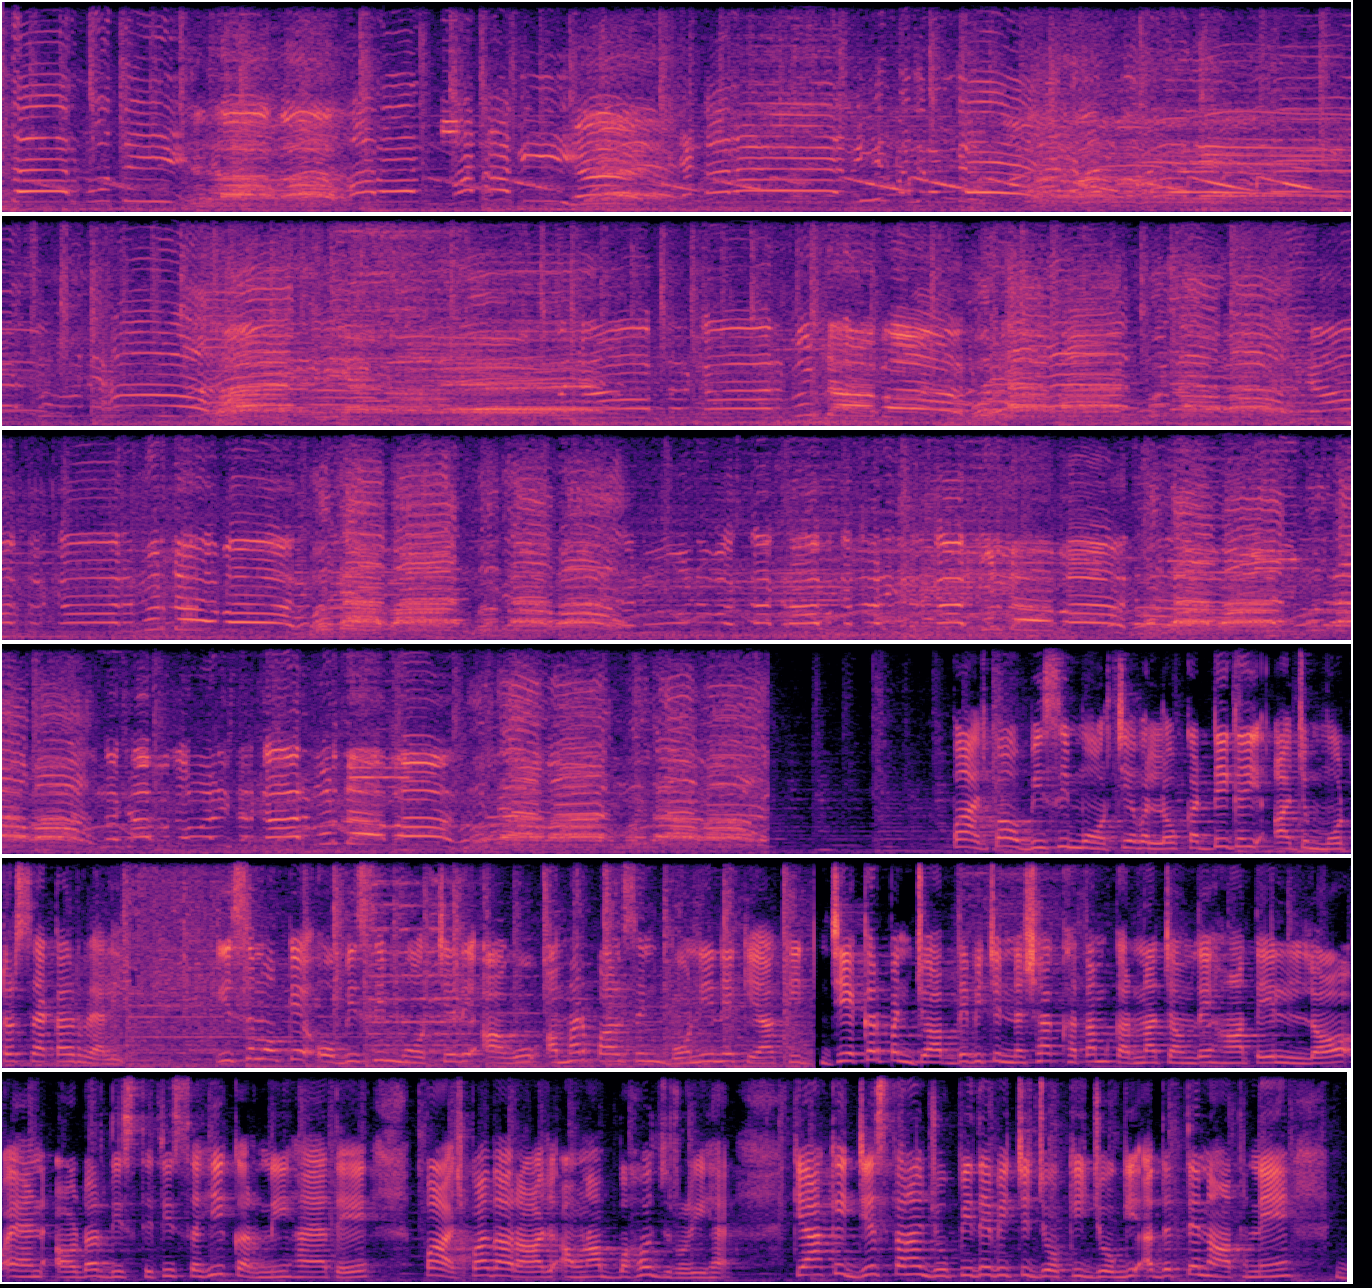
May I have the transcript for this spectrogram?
नरेंद्र मोदी। जिंदाबाद। भारत माता की। जय। पंजाब सरकार मुर्दाबाद। पंजाब सरकार मुर्दाबाद। मुर्दाबाद। मुर्दाबाद। खराब करने वाली सरकार मुर्दाबाद मुर्दाबाद। मुर्दाबाद। ਨਸ਼ਾ ਵਿਕਾਉਣ ਵਾਲੀ ਸਰਕਾਰ ਮੁਰਦਾਬਾਦ। ਭਾਜਪਾ ਓਬੀਸੀ ਮੋਰਚੇ ਵੱਲੋਂ ਕੱਢੀ ਗਈ ਅੱਜ ਮੋਟਰਸਾਈਕਲ ਰੈਲੀ। ਇਸ ਮੌਕੇ ਓਬੀਸੀ ਮੋਰਚੇ ਦੇ ਆਗੂ ਅਮਰਪਾਲ ਸਿੰਘ ਬੋਨੀ ਨੇ ਕਿਹਾ ਕਿ ਜੇਕਰ ਪੰਜਾਬ ਦੇ ਵਿੱਚ ਨਸ਼ਾ ਖਤਮ ਕਰਨਾ ਚਾਹੁੰਦੇ ਹਾਂ ਤੇ ਲਾਅ ਐਂਡ ਆਰਡਰ ਦੀ ਸਥਿਤੀ ਸਹੀ ਕਰਨੀ ਹੈ ਤੇ ਭਾਜਪਾ ਦਾ ਰਾਜ ਆਉਣਾ ਬਹੁਤ ਜ਼ਰੂਰੀ ਹੈ। ਕਿਹਾ ਕਿ ਜਿਸ ਤਰ੍ਹਾਂ ਯੂਪੀ ਦੇ ਵਿੱਚ ਜੋ ਕਿ ਜੋਗੀ ਆਦਿੱਤਿਆਨਾਥ ਨੇ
